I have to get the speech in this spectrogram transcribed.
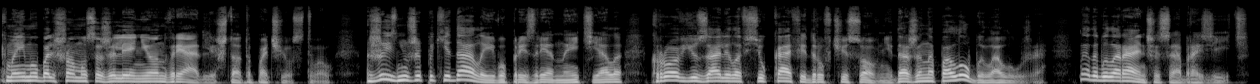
К моему большому сожалению, он вряд ли что-то почувствовал. Жизнь уже покидала его презренное тело, кровью залила всю кафедру в часовне, даже на полу была лужа. Надо было раньше сообразить».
